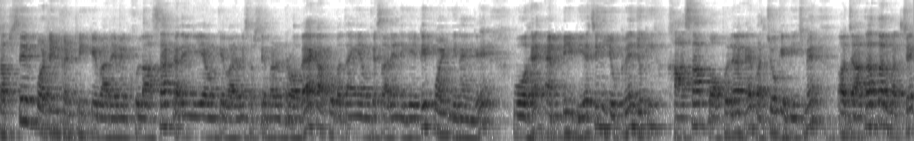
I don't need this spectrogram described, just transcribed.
सबसे इंपॉर्टेंट कंट्री के बारे में खुलासा करेंगे या उनके बारे में सबसे बड़ा ड्रॉबैक आपको बताएँगे उनके सारे निगेटिव पॉइंट गिनाएँगे, वो है एमबीबीएस इन यूक्रेन जो कि खासा पॉपुलर है बच्चों के बीच में। और ज़्यादातर बच्चे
